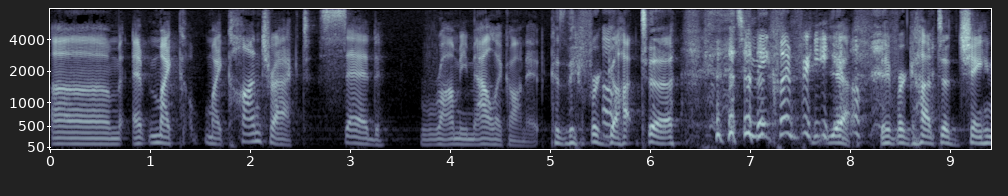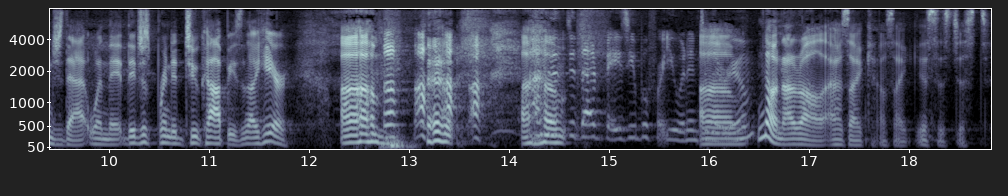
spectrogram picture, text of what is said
Um, and my my contract said Rami Malek on it because they forgot to. to make one for you. Yeah, they forgot to change that when they they just printed two copies and they're like here. Did that phase you before you went into the room? Um, No, not at all. I was like, I was like, this is just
